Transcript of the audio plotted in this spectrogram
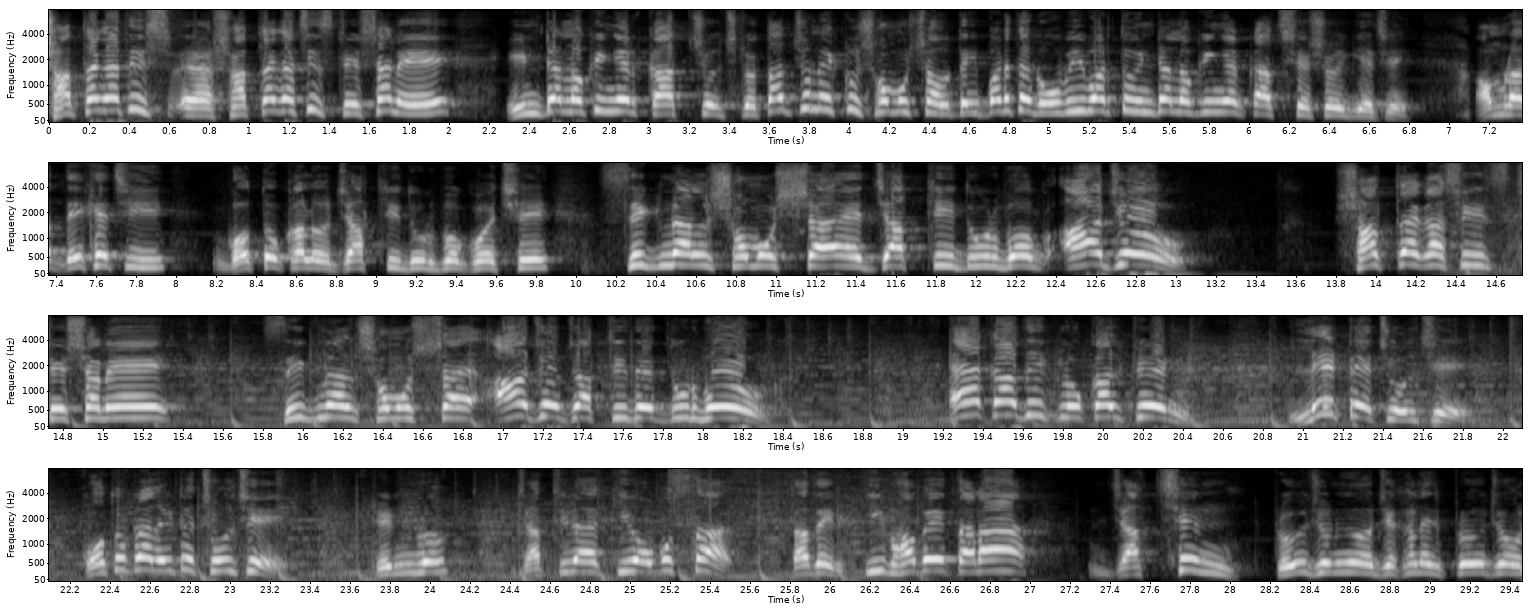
সাঁতরাগাছি সাঁতরাগাছি স্টেশনে ইন্টারলকিং এর কাজ চলছিল। তার জন্য একটু সমস্যা হতেই পারে। তা রবিবার তো ইন্টারলকিং এর কাজ শেষ হয়ে গিয়েছে। আমরা দেখেছি গতকালও যাত্রী দুর্ভোগ হয়েছে। সিগন্যাল সমস্যায় যাত্রী দুর্ভোগ আজও সাঁতরাগাছি স্টেশনে। সিগন্যাল সমস্যায় আজও যাত্রীদের দুর্ভোগ। একাধিক লোকাল ট্রেন লেটে চলছে। কতটা লেটে চলছে? ট্রেনগুলো যাত্রীরা কি অবস্থা? তাদের কীভাবে তারা যাচ্ছেন প্রয়োজনীয়, যেখানে প্রয়োজন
